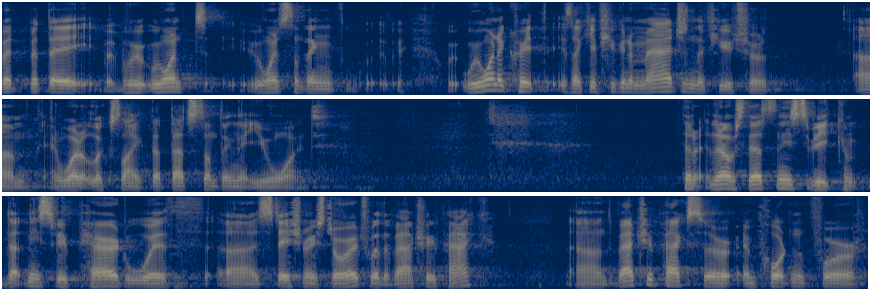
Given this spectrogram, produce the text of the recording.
but but they but we, we, want we want something we want to create it's like if you can imagine the future um, and what it looks like that that's something that you want. Then, then obviously that needs to be that needs to be paired with uh, stationary storage with a battery pack. Uh, the battery packs are important for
